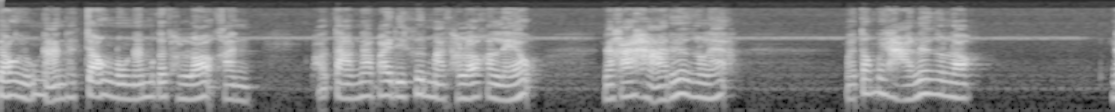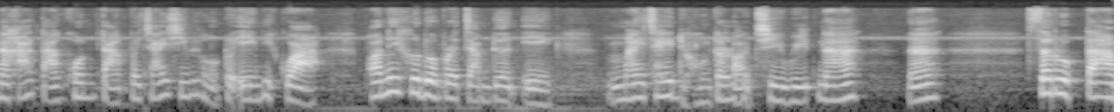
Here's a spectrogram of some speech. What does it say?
จ้องตรงนั้นถ้าจ้องตรงนั้นมันก็ทะเลาะกัน เพราะตามหน้าไพ่ที่ขึ้นมาทะเลาะกันแล้วนะคะ หาเรื่องกันแล้วไม่ต้องไปหาเรื่องกันหรอกนะคะ ต่างคนต่างไปใช้ชีวิตของตัวเองดีกว่า เพราะนี่คือดวงประจำเดือนเอง ไม่ใช่ดวงตลอดชีวิตนะนะ สรุปตาม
